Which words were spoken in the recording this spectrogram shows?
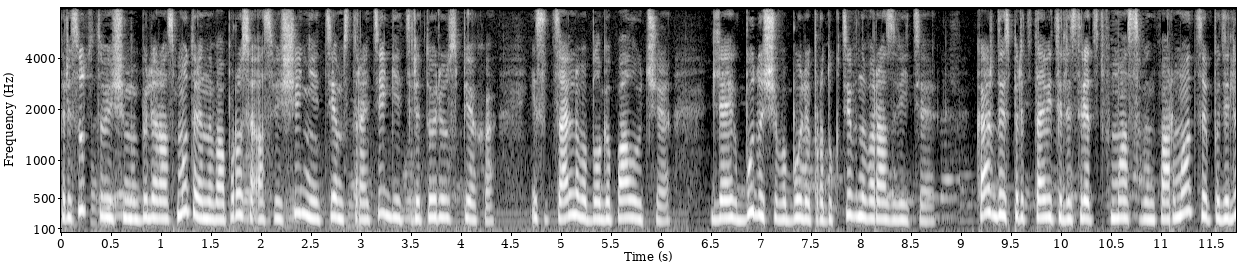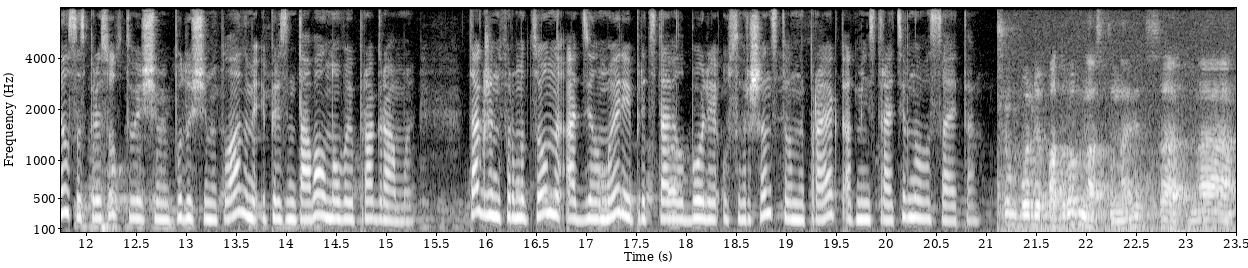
Присутствующими были рассмотрены вопросы освещения тем стратегии территории успеха и социального благополучия для их будущего более продуктивного развития. Каждый из представителей средств массовой информации поделился с присутствующими будущими планами и презентовал новые программы. Также информационный отдел мэрии представил более усовершенствованный проект административного сайта. Хочу более подробно остановиться на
